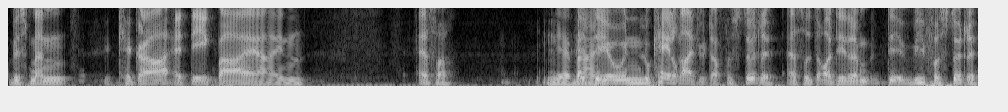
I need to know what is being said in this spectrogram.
hvis man kan gøre, at det ikke bare er en... Altså, Ja, bare det er en- jo en lokal radio, der får støtte. Altså, og det er der, det, vi får støtte.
